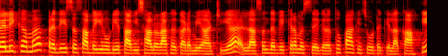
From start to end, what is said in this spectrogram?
வெலிக்கம பிரதேச சபையினுடைய தவிசாளராக கடமையாற்றிய லசந்த விக்ரம் விக்ரமசேகர துப்பாக்கிச் சூட்டுக்கு இலக்காகி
